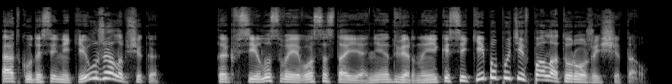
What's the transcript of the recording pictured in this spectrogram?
Откуда синяки у жалобщика? Так в силу своего состояния дверные косяки по пути в палату рожей считал.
